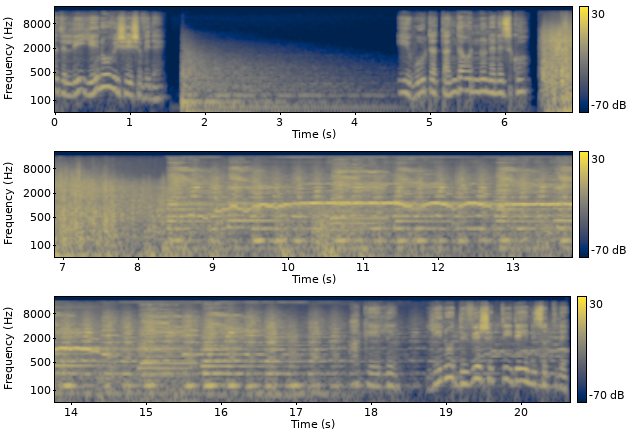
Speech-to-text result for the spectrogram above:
ಊಟದಲ್ಲಿ ಏನೋ ವಿಶೇಷವಿದೆ. ಈ ಊಟ ತಂದವರನ್ನು ನೆನೆಸಿಕೋ. ಆಕೆಯಲ್ಲಿ ಏನೋ ದಿವ್ಯ ಶಕ್ತಿ ಇದೆ ಎನ್ನಿಸುತ್ತಿದೆ.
